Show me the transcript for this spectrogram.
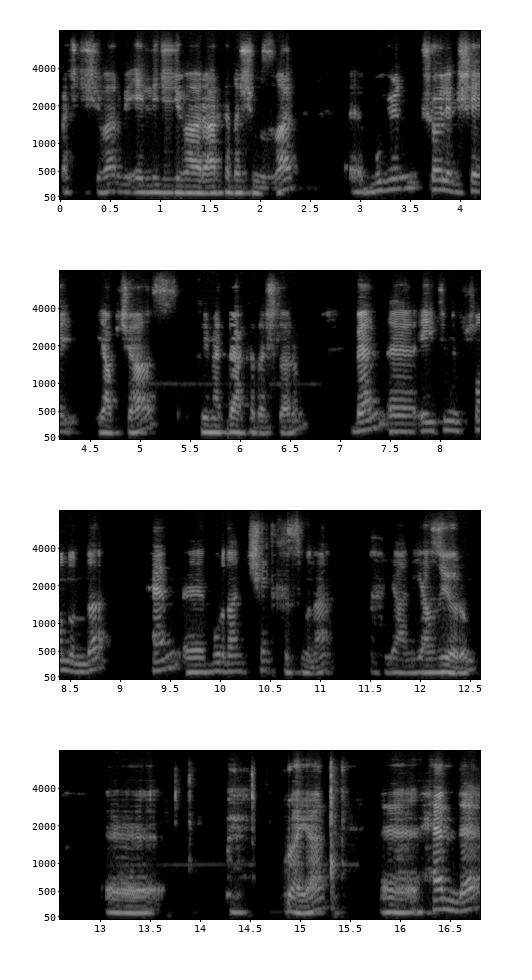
Kaç kişi var? Bir 50 civarı arkadaşımız var. E, bugün şöyle bir şey yapacağız kıymetli arkadaşlarım. Ben e, eğitimin sonunda hem e, buradan chat kısmına yani yazıyorum e, buraya e, hem de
